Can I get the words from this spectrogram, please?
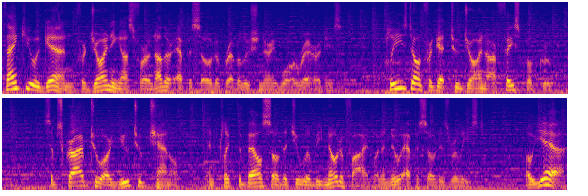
Thank you again for joining us for another episode of Revolutionary War Rarities. Please don't forget to join our Facebook group, subscribe to our YouTube channel, and click the bell so that you will be notified when a new episode is released. Oh, yeah,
